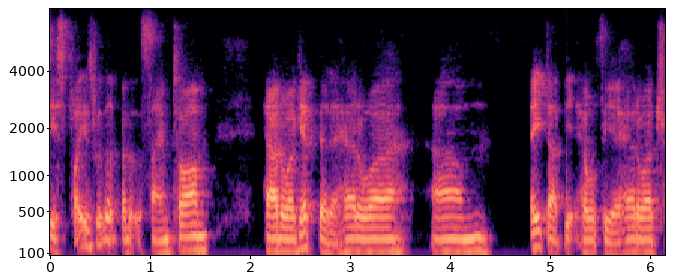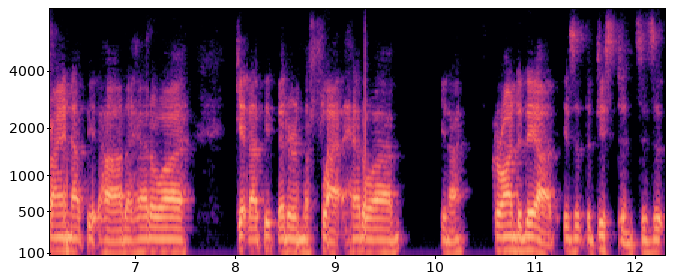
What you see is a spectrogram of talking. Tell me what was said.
displeased with it, but at the same time, how do I get better? How do I um, eat that bit healthier? How do I train that bit harder? How do I get that bit better in the flat? How do I, you know, grind it out? Is it the distance? Is it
